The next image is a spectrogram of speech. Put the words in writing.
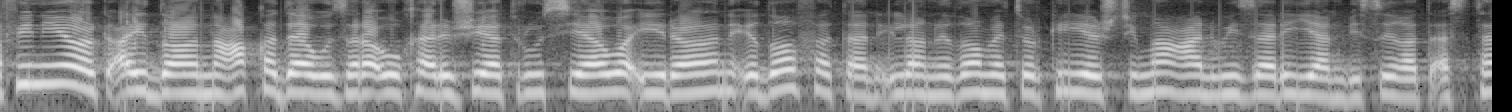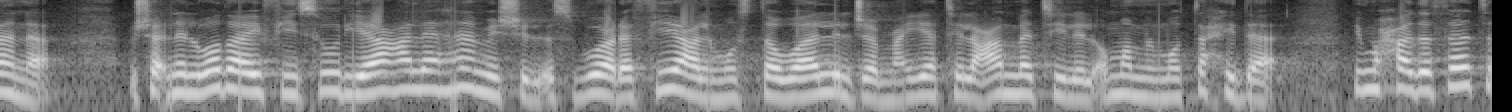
في نيويورك أيضا عقد وزراء خارجية روسيا وإيران إضافة إلى النظام التركي اجتماعا وزاريا بصيغة أستانا. بشأن الوضع في سوريا على هامش الأسبوع رفيع المستوى للجمعية العامة للأمم المتحدة بمحادثات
